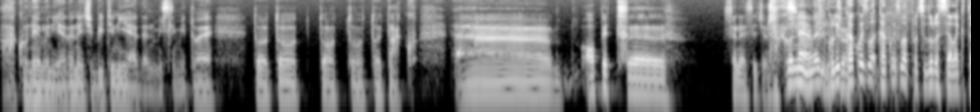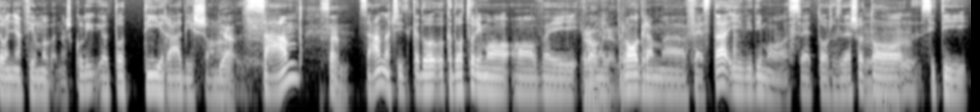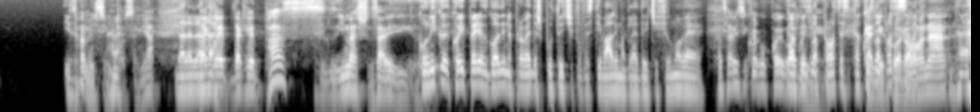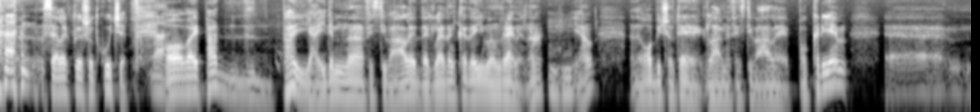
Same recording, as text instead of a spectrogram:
A ako nema ni jedan, neće biti ni jedan. Mislim, i to je, to, to, to, to, to je tako. A, opet... A, se ne sjećaš. Kako, ne, koliko, kako, izgleda, kako izgleda procedura selektovanja filmova? Znaš, koliko, to ti radiš ono, ja. sam? Sam. Sam, znači kad, kad otvorimo ovaj, program, ovaj, program uh, festa i vidimo sve to što se dešava, to mm -hmm. si ti izbor. Pa mislim, to sam ja. Da, da, da. Dakle, dakle pa imaš... Zavi... Koliko, koji period godine provedeš putujući po festivalima, gledajući filmove? Pa zavisi kako, koji godine. Kako izgleda proces, kako Kad izgleda proces je korona, selektuješ od kuće. Da. Ovaj, pa, pa ja idem na festivale da gledam kada imam vremena, mm -hmm. jel? Obično te glavne festivale pokrijem,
